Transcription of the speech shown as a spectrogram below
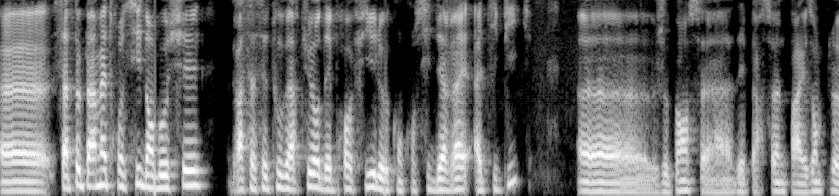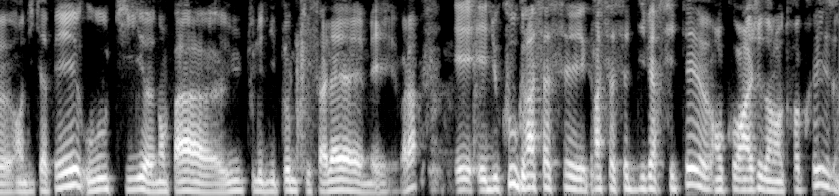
Euh, ça peut permettre aussi d'embaucher, grâce à cette ouverture, des profils qu'on considérerait atypiques, je pense à des personnes, par exemple, handicapées ou qui n'ont pas eu tous les diplômes qu'il fallait, mais voilà. Et, du coup, grâce à, ces, grâce à cette diversité encouragée dans l'entreprise,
